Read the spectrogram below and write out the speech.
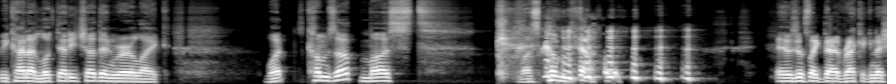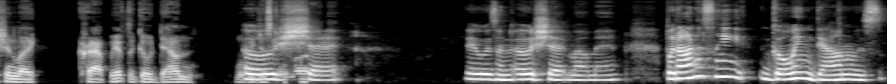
we kind of looked at each other and we were like, "What comes up must." Must come down. And it was just like that recognition, like, crap, we have to go down. Oh just came up. shit. It was an oh shit moment. But honestly, going down was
